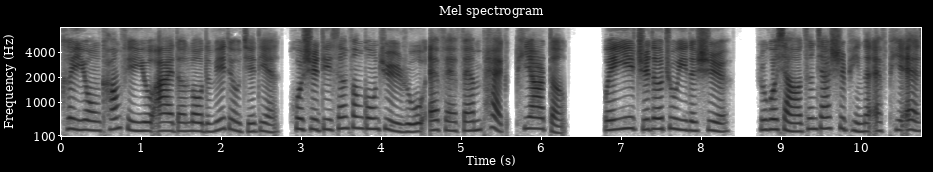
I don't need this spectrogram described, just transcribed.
可以用 Comfy UI 的 Load Video 节点，或是第三方工具如 FFmpeg PR 等。唯一值得注意的是，如果想要增加视频的 FPS，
